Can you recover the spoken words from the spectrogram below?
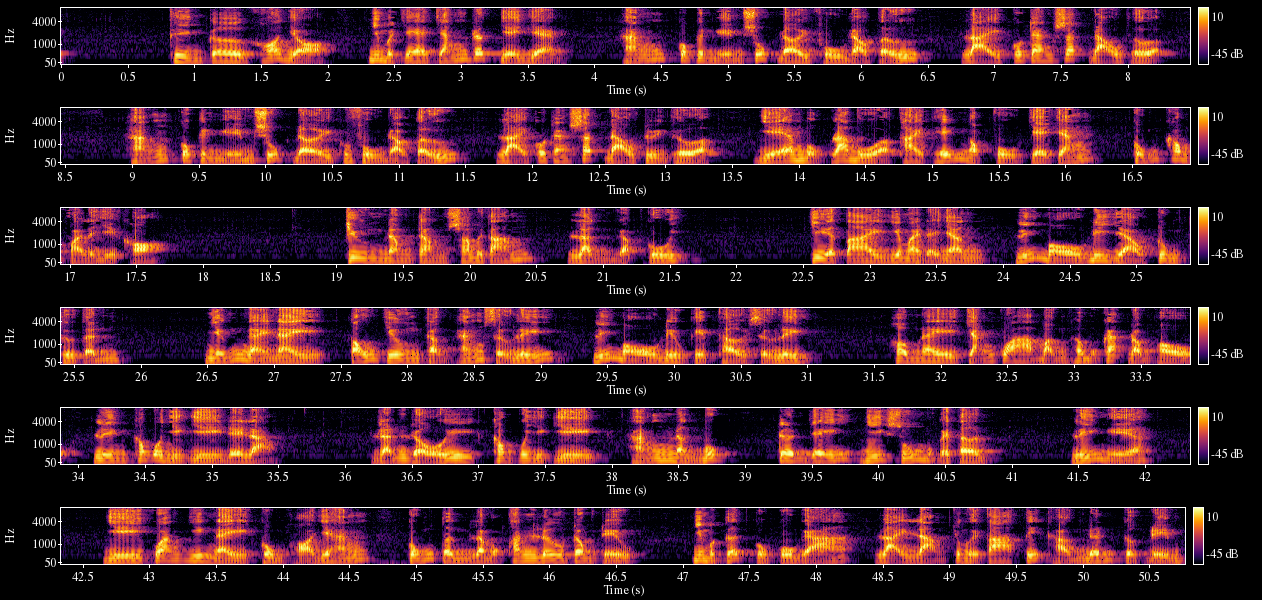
Thiên cơ khó dò, nhưng mà che chắn rất dễ dàng. Hắn có kinh nghiệm suốt đời phù đạo tử, lại có trang sách đạo thừa. Hắn có kinh nghiệm suốt đời của phù đạo tử, lại có trang sách đạo truyền thừa, vẽ một lá bùa thay thế ngọc phù che chắn, cũng không phải là việc khó. Chương 568, lần gặp cuối. Chia tay với Mai Đại Nhân, Lý Mộ đi vào Trung Thư Tỉnh, những ngày này tấu chương cần hắn xử lý, Lý Mộ đều kịp thời xử lý. Hôm nay chẳng qua bận hơn một khắc đồng hồ, liền không có việc gì để làm. Rảnh rỗi không có việc gì, hắn nâng bút, trên giấy viết xuống một cái tên. Lý Nghĩa, vị quan viên này cùng họ với hắn, cũng từng là một thanh lưu trong triều, nhưng mà kết cục của gã lại làm cho người ta tiếc hận đến cực điểm.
